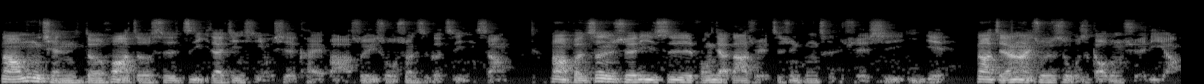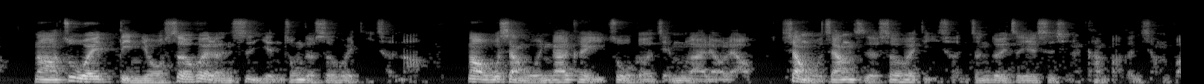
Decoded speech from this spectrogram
那目前的话，则是自己在进行游戏的开发，所以说算是个自营商。那本身学历是逢甲大学资讯工程学系毕业。那简单来说，就是我是高中学历啊。那作为顶流社会人士眼中的社会底层啊，那我想我应该可以做个节目来聊聊，像我这样子的社会底层，针对这些事情的看法跟想法。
